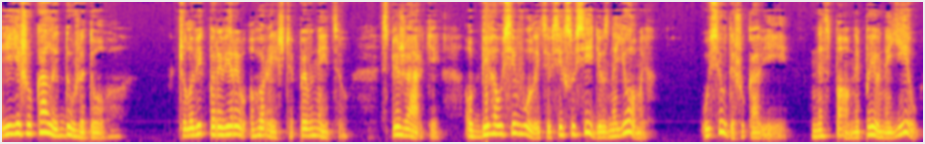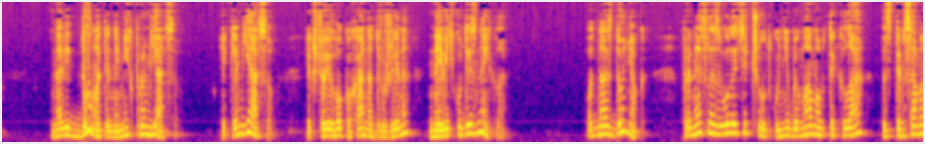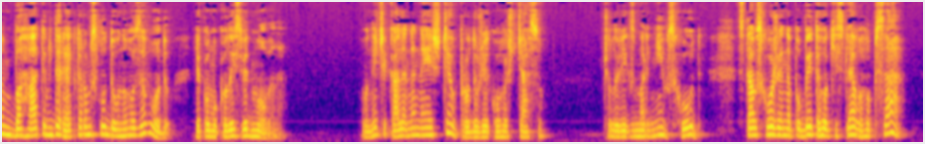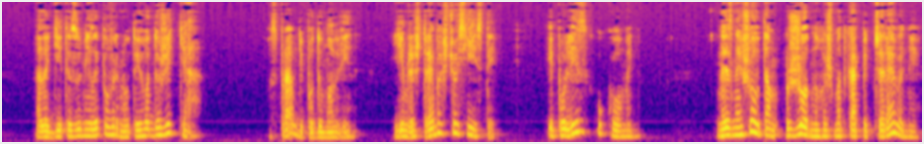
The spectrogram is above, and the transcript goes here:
Її шукали дуже довго. Чоловік перевірив горище, пивницю, спіжарки, оббігав усі вулиці, всіх сусідів, знайомих. Усюди шукав її, не спав, не пив, не їв, навіть думати не міг про м'ясо. Яке м'ясо, якщо його кохана дружина невідь куди зникла? Одна з доньок принесла з вулиці чутку, ніби мама втекла з тим самим багатим директором складовного заводу, якому колись відмовила. Вони чекали на неї ще впродовж якогось часу. Чоловік змарнів, схуд, став схожий на побитого кислявого пса, але діти зуміли повернути його до життя. Справді, подумав він, їм же ж треба щось їсти, і поліз у комень. Не знайшов там жодного шматка під черевини,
